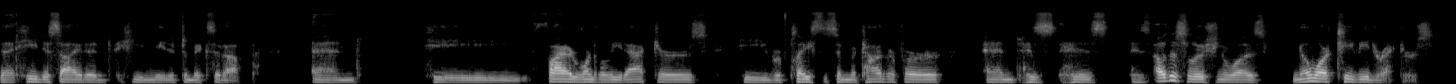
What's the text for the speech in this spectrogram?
that he decided he needed to mix it up. And he fired one of the lead actors. He replaced the cinematographer, and his his his other solution was no more TV directors.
